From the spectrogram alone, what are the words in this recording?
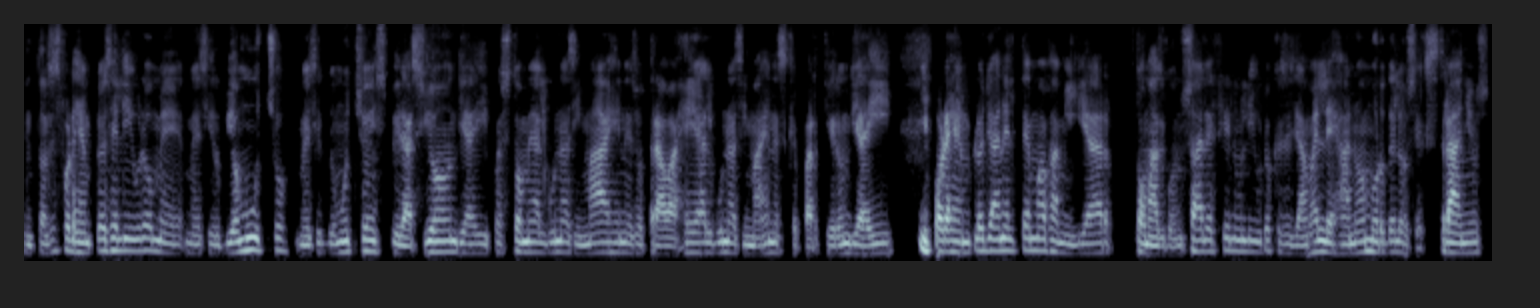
Entonces, por ejemplo, ese libro me, me sirvió mucho, me sirvió mucho de inspiración. De ahí, pues tomé algunas imágenes o trabajé algunas imágenes que partieron de ahí. Y, por ejemplo, ya en el tema familiar, Tomás González tiene un libro que se llama El lejano amor de los extraños,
